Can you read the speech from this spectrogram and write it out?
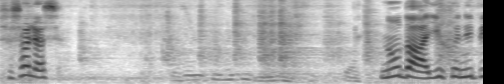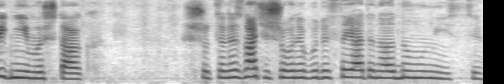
Що, що, Льош? Ну так, да, їх і не піднімеш так. Що це не значить, що вони будуть стояти на одному місці.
